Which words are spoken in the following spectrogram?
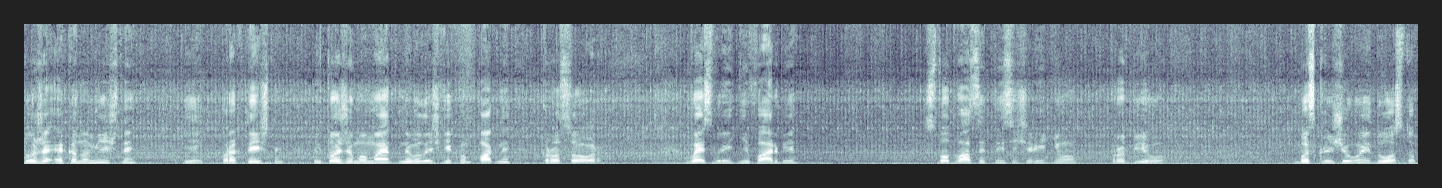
Дуже економічний і практичний. І в той же момент невеличкий компактний кросовер. Весь в рідній фарбі. 120 тисяч ріднього пробігу. Безключовий доступ.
